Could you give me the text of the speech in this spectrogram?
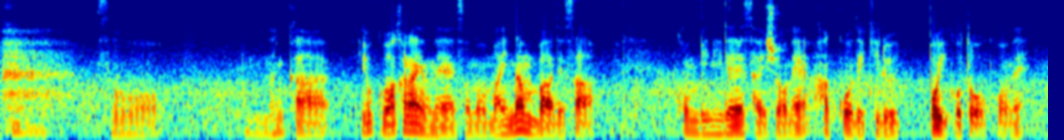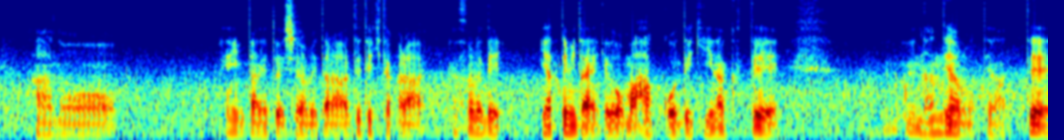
そう。なんかよくわからんよね。そのマイナンバーでさコンビニで最初ね発行できるっぽいことをこうねあのインターネットで調べたら出てきたからそれでやってみたんやけど、まあ、発行できなくてなんでやろうってなって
